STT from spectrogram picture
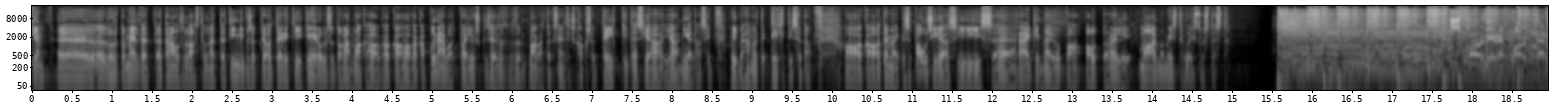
jah, äh, tuletan meelde, et tänavusel aastal need tingimused peavad eriti keerulised olema, aga, aga ka väga põnevad paljuski seetõttu, et magatakse näiteks kaks ööd telkides ja, ja nii edasi või vähemalt tehti seda. aga teeme väikese pausi ja siis äh, räägime juba autoralli maailmameistrivõistlustest. spordireporter.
